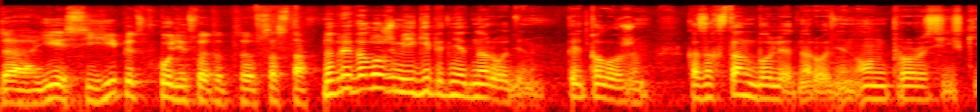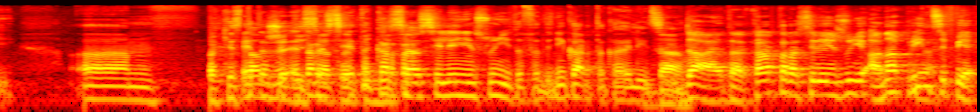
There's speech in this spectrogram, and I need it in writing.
да, есть. Египет входит в этот э, в состав. Ну, предположим, Египет неоднороден. Предположим. Казахстан более однороден, он пророссийский. Эм, Пакистан это же это, 50 Россия- на это карта 50. расселения суннитов, это не карта коалиции. Да. Да, это карта расселения Суни. Она, в принципе,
